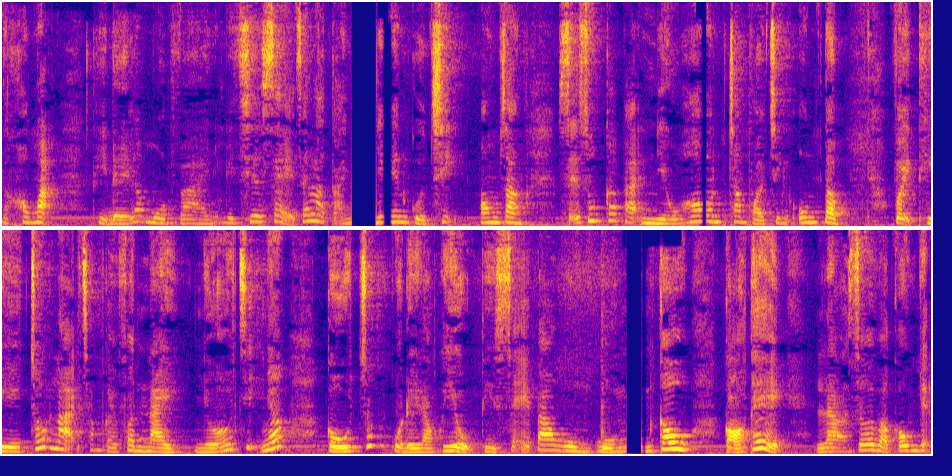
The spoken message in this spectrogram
được không ạ? Thì đấy là một vài những cái chia sẻ rất là cá nhân của chị. Mong rằng sẽ giúp các bạn nhiều hơn trong quá trình ôn tập. Vậy thì chốt lại trong cái phần này, nhớ chị nhé cấu trúc của đề đọc hiểu thì sẽ bao gồm 4 câu. Có thể là rơi vào câu nhận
